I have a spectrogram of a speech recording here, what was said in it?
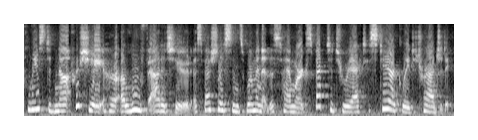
Police did not appreciate her aloof attitude, especially since women at this time were expected to react hysterically to tragedy.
